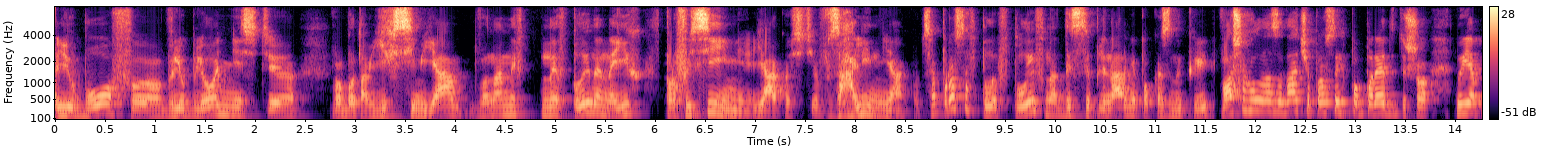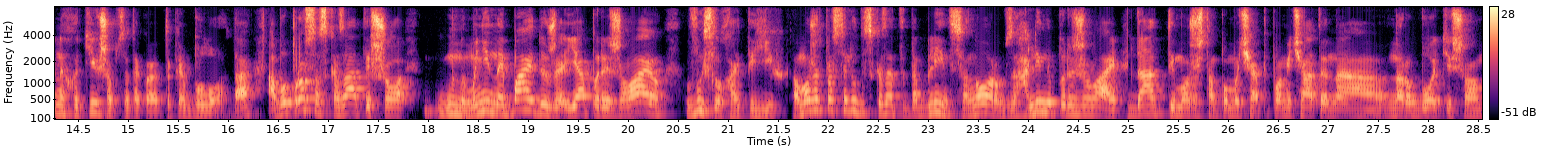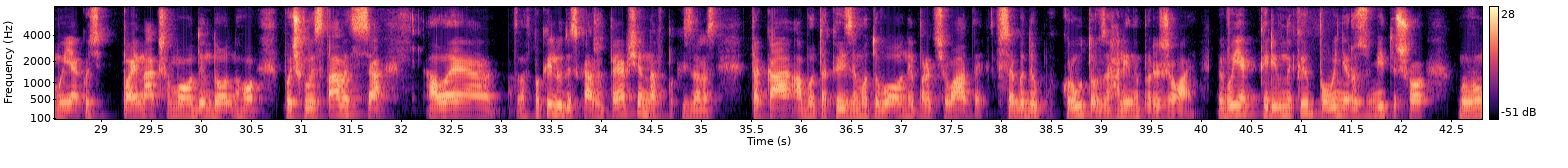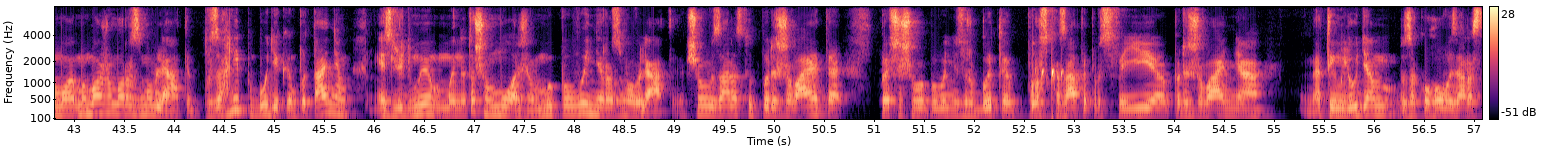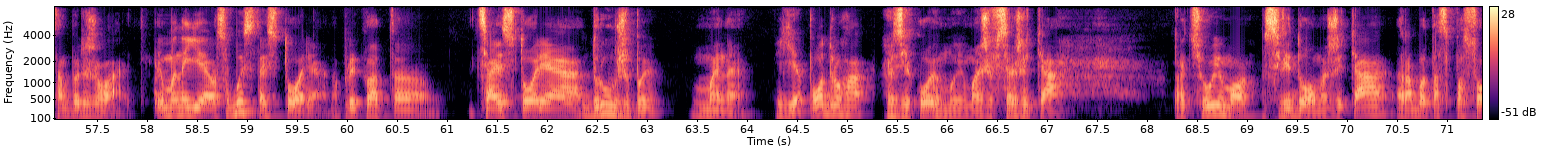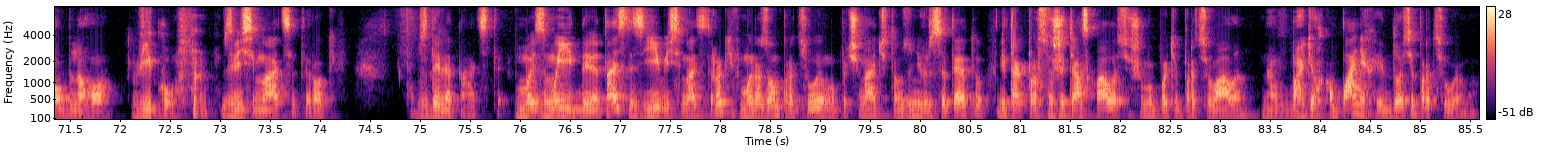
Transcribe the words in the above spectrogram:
любов, е, влюбленість е, або там їх сім'я, вона не, не вплине на їх професійні якості, взагалі ніяко. Це просто вплив, на дисциплінарні показники. Ваша головна задача просто їх попередити, що ну я б не хотів, щоб це таке, таке було. Да? Або просто сказати, що ну мені не байдуже, я переживаю, вислухайте їх. А можуть просто люди сказати: да блін, все норм, взагалі не переживай. Да, ти можеш там помічати на, на роботі, що ми якось по-інакшому один до одного почали ставитися. Але навпаки, люди скажуть, та я взагалі навпаки зараз така або такий замотивований працювати, все буде круто, взагалі не переживай. Ви, як керівники, повинні розуміти, що ми, ми можемо розмовляти. Взагалі, по будь-яким питанням з людьми ми не то, що можемо, ми повинні розмовляти. Якщо ви зараз тут переживаєте, перше, що ви повинні зробити, розказати про свої переживання. Тим людям, за кого ви зараз там переживаєте. У мене є особиста історія. Наприклад, е, ця історія дружби в мене є подруга, з якою ми майже все життя працюємо. Свідоме життя роботоспособного віку з 18 років. Там, з 19. Ми, з моїх 19, з її 18 років ми разом працюємо, починаючи там з університету. І так просто життя склалося, що ми потім працювали в багатьох компаніях і досі працюємо.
